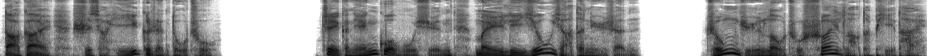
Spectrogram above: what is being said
大概是想一个人独处。这个年过五旬、美丽优雅的女人，终于露出衰老的疲态。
